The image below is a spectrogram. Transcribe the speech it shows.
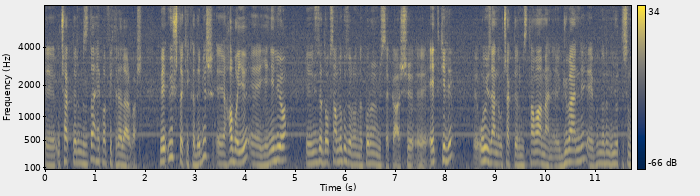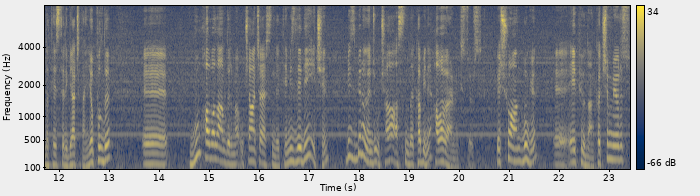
e, uçaklarımızda HEPA filtreler var. Ve 3 dakikada bir e, havayı e, yeniliyor. E, %99 oranında koronavirüse karşı e, etkili. E, o yüzden de uçaklarımız tamamen e, güvenli. E, bunların da yurt dışında testleri gerçekten yapıldı. E, bu havalandırma uçağın içerisinde temizlediği için biz bir an önce uçağa aslında kabine hava vermek istiyoruz. Ve şu an bugün e, APU'dan kaçınmıyoruz,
